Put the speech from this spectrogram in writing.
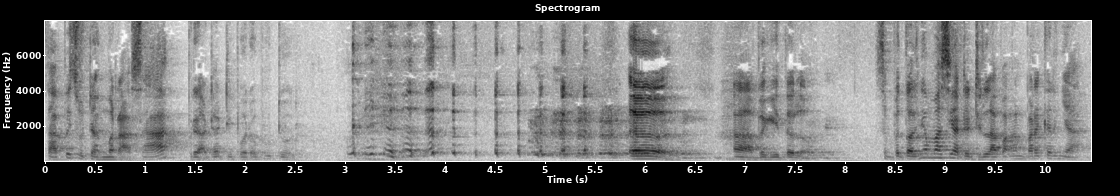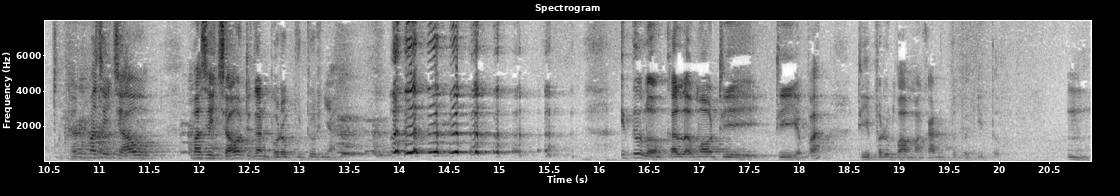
Tapi sudah merasa berada di Borobudur. Eh ah, begitu loh. Sebetulnya masih ada di lapangan parkirnya. Dan masih jauh masih jauh dengan Borobudurnya. Itu loh kalau mau di di apa diperumpamakan itu begitu. Hmm.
